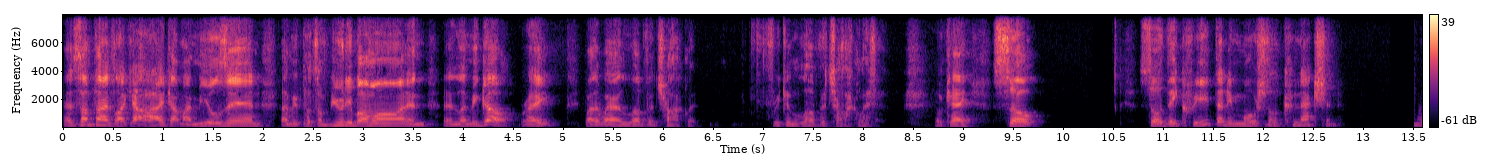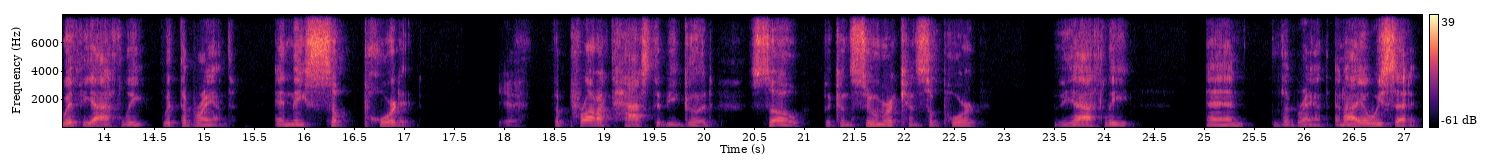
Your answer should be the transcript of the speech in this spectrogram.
And sometimes, like, ah, I got my meals in. Let me put some beauty bum on and and let me go. Right. By the way, I love the chocolate. Freaking love the chocolate. Okay. So, so they create that emotional connection with the athlete, with the brand, and they support it. Yeah. The product has to be good so the consumer can support the athlete and the brand. And I always said it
